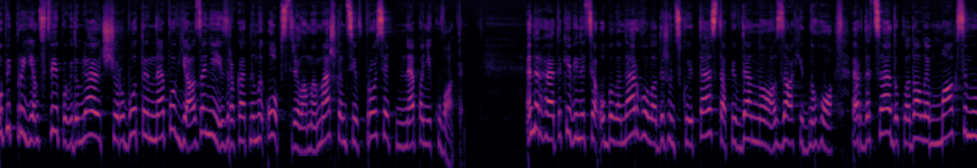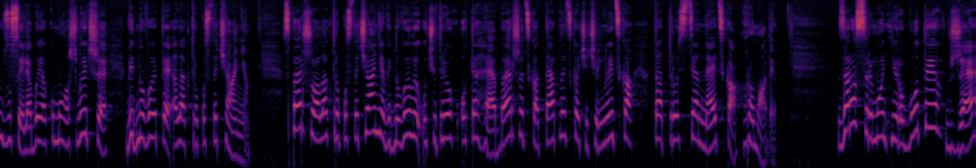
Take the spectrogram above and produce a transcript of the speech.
У підприємстві повідомляють, що роботи не пов'язані із ракетними обстрілами. Мешканців просять не панікувати. Енергетики Вінниця Обленерго, Ладижинської ТЕС та Південно-Західного РДЦ докладали максимум зусиль, аби якомога швидше відновити електропостачання. Спершу електропостачання відновили у чотирьох ОТГ – Бершацька, Теплицька, Чечільницька та Тростянецька громади. Зараз ремонтні роботи вже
